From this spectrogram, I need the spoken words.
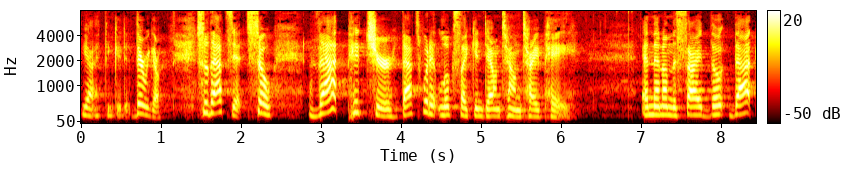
Yeah, I think I did. There we go. So that's it. So that picture, that's what it looks like in downtown Taipei. And then on the side, that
